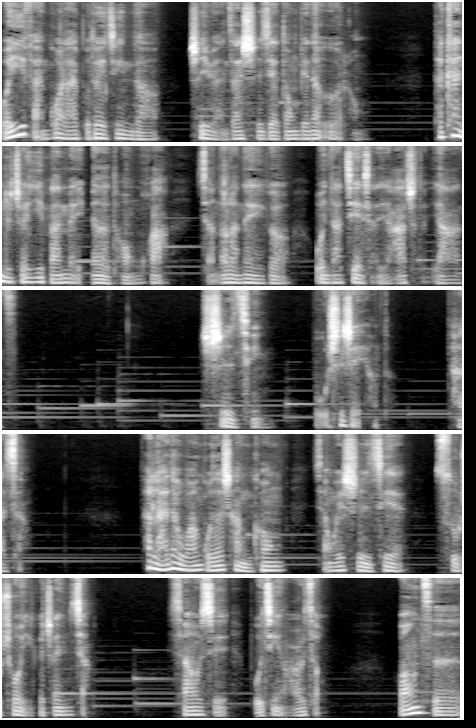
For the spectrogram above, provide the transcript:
唯一反过来不对劲的。是远在世界东边的恶龙，他看着这一版美妙的童话，想到了那个问他借下牙齿的鸭子。事情不是这样的，他想。他来到王国的上空，想为世界诉说一个真相。消息不胫而走，王子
